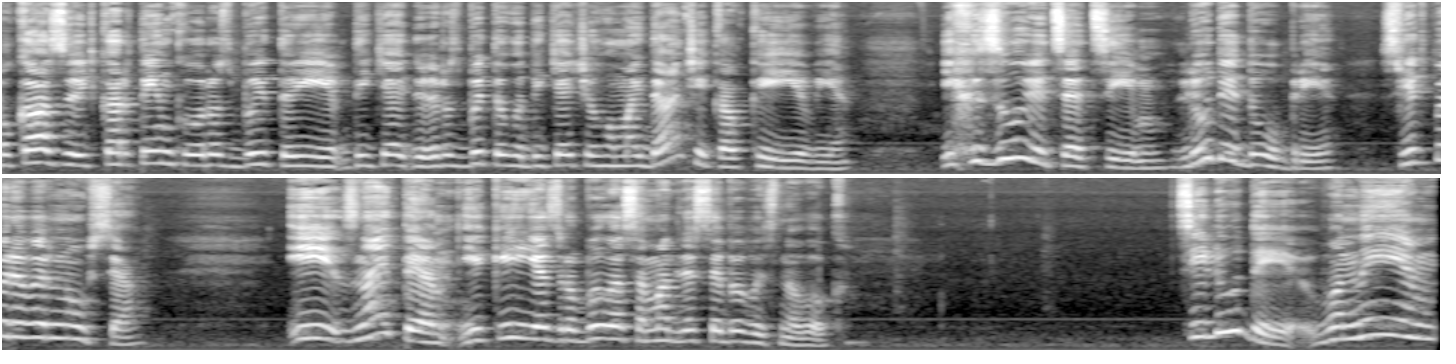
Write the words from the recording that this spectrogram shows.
показують картинку розбитої, дитя... розбитого дитячого майданчика в Києві і хизуються цим. Люди добрі, світ перевернувся. І знаєте, який я зробила сама для себе висновок? Ці люди, вони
